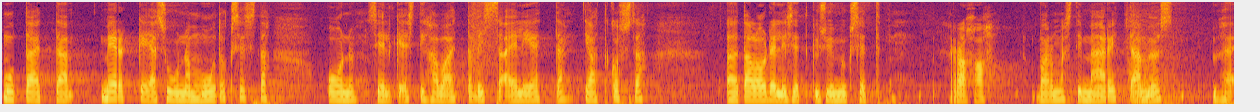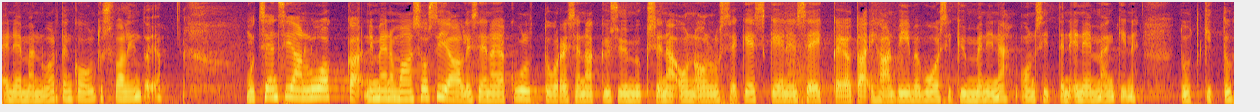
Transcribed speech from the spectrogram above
mutta että merkkejä suunnanmuutoksesta on selkeästi havaittavissa, eli että jatkossa taloudelliset kysymykset, raha varmasti määrittää myös yhä enemmän nuorten koulutusvalintoja. Mutta sen sijaan luokka nimenomaan sosiaalisena ja kulttuurisena kysymyksenä on ollut se keskeinen seikka, jota ihan viime vuosikymmeninä on sitten enemmänkin tutkittu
